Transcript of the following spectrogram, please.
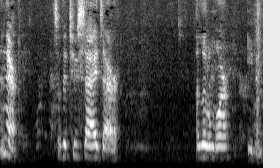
and there. So the two sides are a little more even.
